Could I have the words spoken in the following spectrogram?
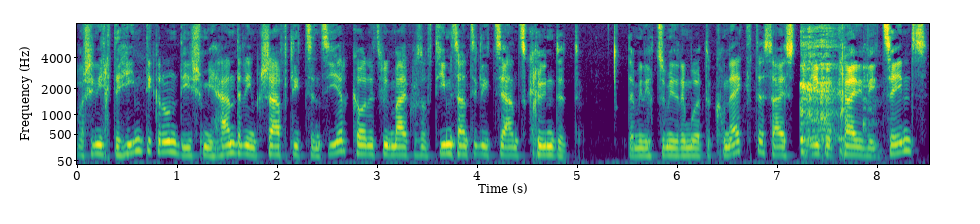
wahrscheinlich der Hintergrund ist, wir haben im Geschäft lizenziert und jetzt mit Microsoft Teams haben sie die Lizenz gekündigt. Dann bin ich zu meiner Mutter connecten, das heisst, eben keine Lizenz.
